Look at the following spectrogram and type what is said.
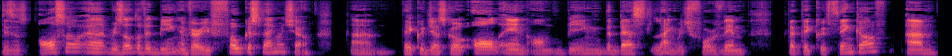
this is also a result of it being a very focused language. So um, they could just go all in on being the best language for Vim that they could think of. Um,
